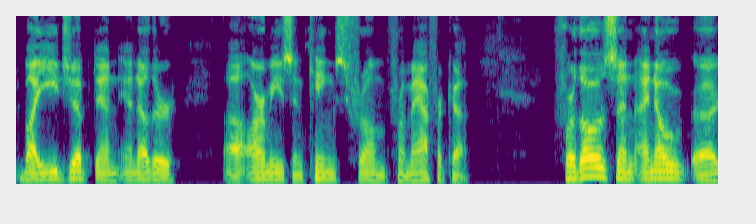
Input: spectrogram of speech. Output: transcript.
by Egypt and and other uh, armies and kings from from Africa. For those, and I know uh,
